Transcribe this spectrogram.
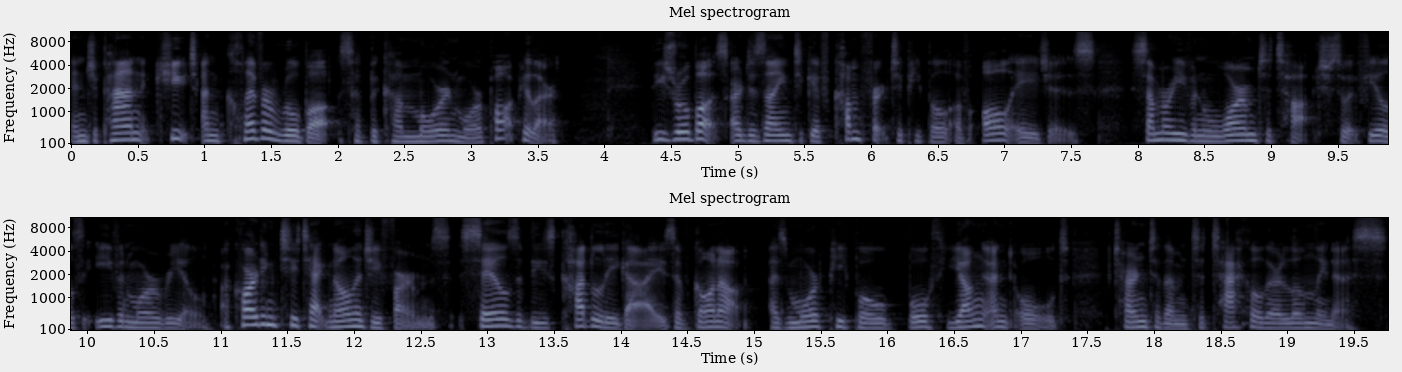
in Japan, cute and clever robots have become more and more popular. These robots are designed to give comfort to people of all ages. Some are even warm to touch, so it feels even more real. According to technology firms, sales of these cuddly guys have gone up as more people, both young and old, turn to them to tackle their loneliness.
